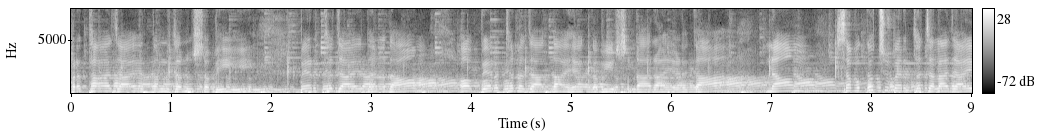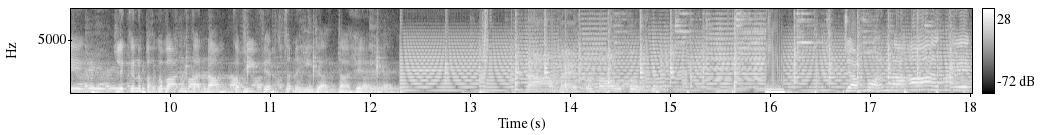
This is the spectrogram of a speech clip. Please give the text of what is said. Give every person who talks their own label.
Speaker 1: प्रथा जाए तन जन सभी व्यर्थ जाए धन धाम और व्यर्थ न जाता है कभी उस नारायण का नाम। सब कुछ व्यर्थ चला जाए लेकिन भगवान का नाम कभी व्यर्थ नहीं जाता है।
Speaker 2: नाम है तो मैं तो।
Speaker 1: जमुना के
